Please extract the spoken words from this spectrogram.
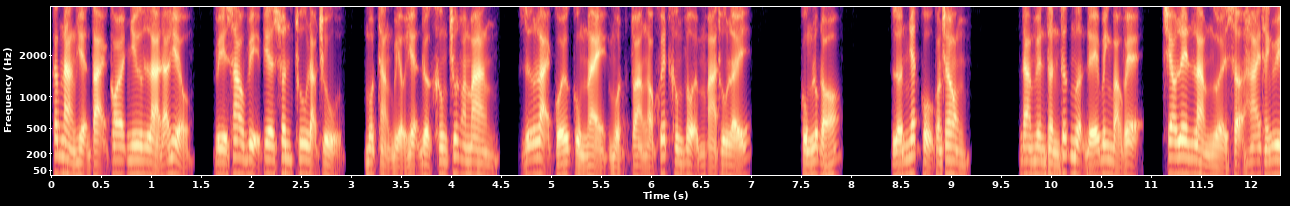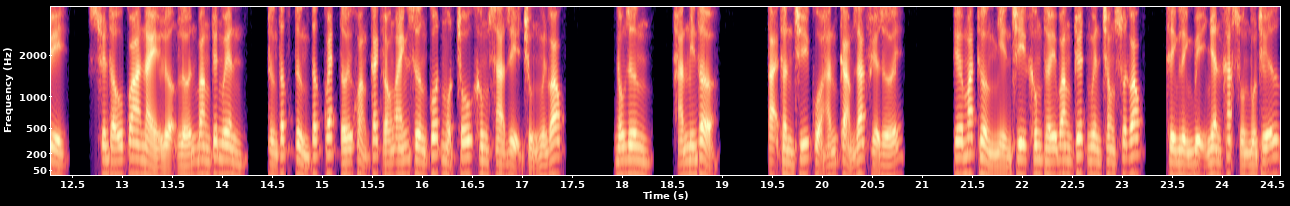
Các nàng hiện tại coi như là đã hiểu, vì sao vị kia xuân thu đạo chủ, một thằng biểu hiện được không chút hoang mang, giữ lại cuối cùng này một tòa ngọc khuyết không vội mà thu lấy. Cùng lúc đó, lớn nhất cổ con trong, đàm huyền thần thức mượn đế binh bảo vệ, treo lên làm người sợ hai thánh uy, xuyên thấu qua này lượng lớn băng tuyết nguyên, từng tấc từng tấc quét tới khoảng cách đóng ánh xương cốt một chỗ không xa dị chủng nguyên góc đông dưng hắn nín thở tại thần trí của hắn cảm giác phía dưới. Kia mắt thường nhìn chi không thấy băng tuyết nguyên trong suốt góc, thình lình bị nhân khắc xuống bốn chữ.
